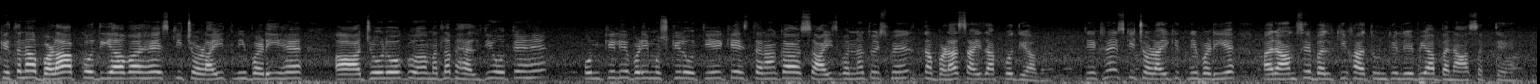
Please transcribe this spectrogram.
कितना बड़ा आपको दिया हुआ है। इसकी चौड़ाई इतनी बड़ी है। जो लोग मतलब हेल्दी होते हैं उनके लिए बड़ी मुश्किल होती है कि इस तरह का साइज़ बनना। तो इसमें इतना बड़ा साइज़ आपको दिया हुआ है। देख रहे हैं इसकी चौड़ाई कितनी बड़ी है। आराम से बल्कि खातून के लिए भी आप बना सकते हैं।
